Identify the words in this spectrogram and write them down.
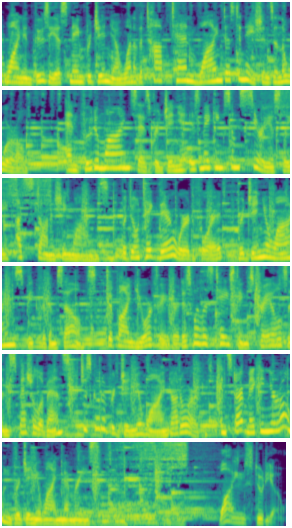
Wine enthusiasts name Virginia one of the top 10 wine destinations in the world. And Food and Wine says Virginia is making some seriously astonishing wines. But don't take their word for it. Virginia wines speak for themselves. To find your favorite, as well as tastings, trails, and special events, just go to virginiawine.org and start making your own Virginia wine memories. Wine Studio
